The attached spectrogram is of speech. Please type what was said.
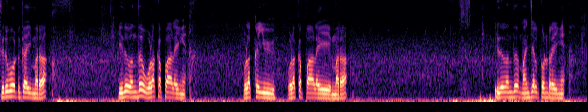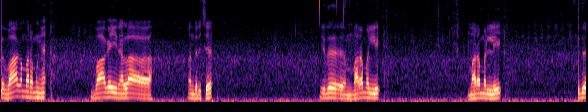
திருவோட்டுக்காய் மரம். இது வந்து உலக்கப்பாலைங்க. உலக்கை உலக்கப்பாளை மரம். இது வந்து மஞ்சள் கொன்றைங்க. இது வாகை மரமுங்க. வாகை நல்லா வந்துருச்சு. இது மரமல்லி. மரமல்லி இது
